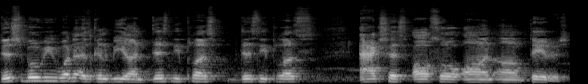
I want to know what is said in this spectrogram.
this movie is going to be on Disney Plus, Disney Plus access also on um, theaters.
